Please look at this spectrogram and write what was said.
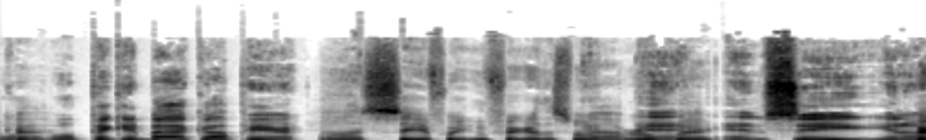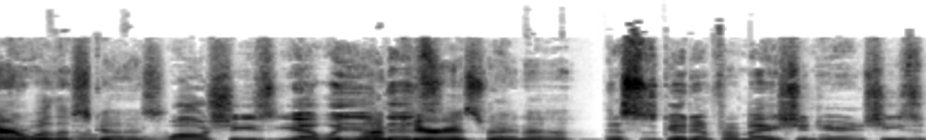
we'll, we'll pick it back up here well, let's see if we can figure this one out real and, quick. and see you know Bear with us, guys. while she's yeah we I'm this- curious right now. this is good information here and she's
